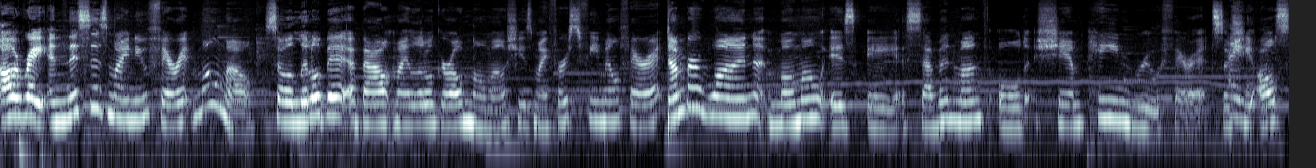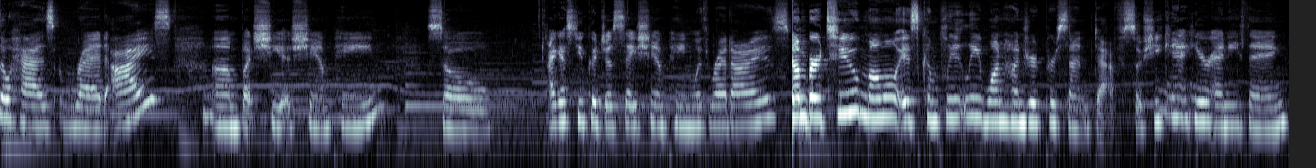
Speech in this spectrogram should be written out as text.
All right, and this is my new ferret, Momo. So, a little bit about my little girl, Momo. She's my first female ferret. Number one, Momo is a seven month old champagne roux ferret. So, she also has red eyes, um, but she is champagne. So, I guess you could just say champagne with red eyes. Number two, Momo is completely 100% deaf, so she can't hear anything.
